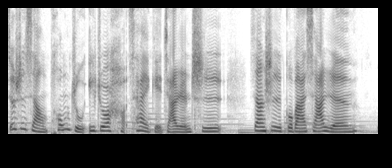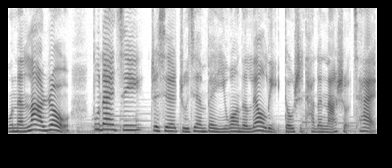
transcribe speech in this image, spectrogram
就是想烹煮一桌好菜给家人吃，像是锅巴虾仁、湖南腊肉、布袋鸡这些逐渐被遗忘的料理，都是她的拿手菜。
